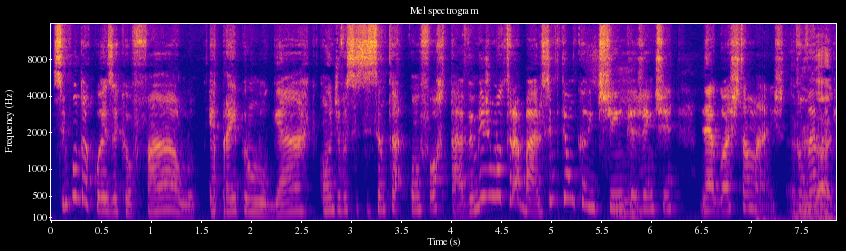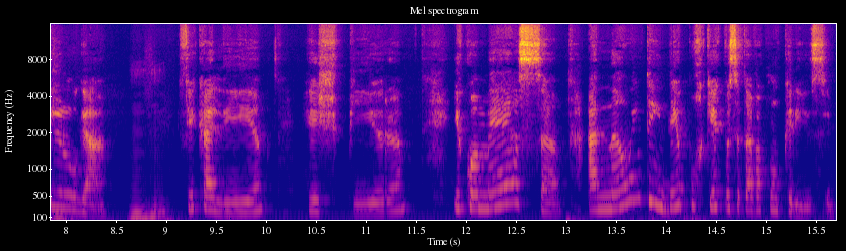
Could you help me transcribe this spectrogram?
Segunda coisa que eu falo é para ir para um lugar onde você se sinta confortável. Mesmo no trabalho, sempre tem um cantinho Sim. que a gente né, gosta mais. É então vai para verdade. aquele lugar Uhum. fica ali, respira e começa a não entender por que você estava com crise,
